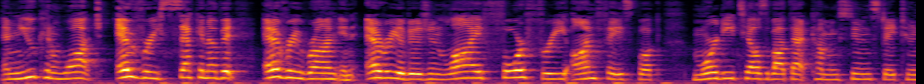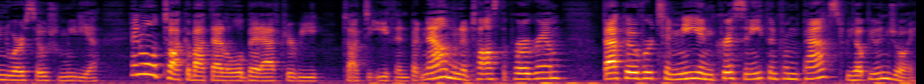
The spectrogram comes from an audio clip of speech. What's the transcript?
and you can watch every second of it, every run in every division live for free on Facebook. More details about that coming soon. Stay tuned to our social media and we'll talk about that a little bit after we talk to Ethan. But now I'm going to toss the program back over to me and Chris and Ethan from the past. We hope you enjoy.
